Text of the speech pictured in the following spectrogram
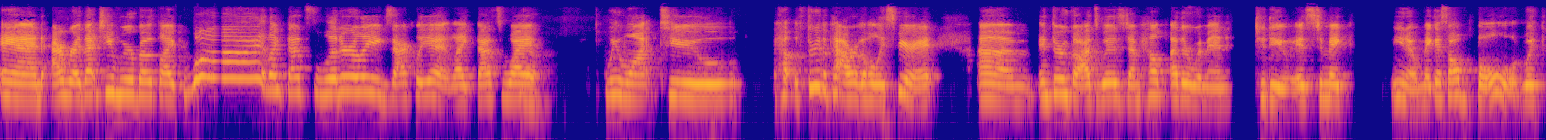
And I read that to you, and we were both like, what? Like, that's literally exactly it. Like, that's what yeah. we want to help through the power of the Holy Spirit um, and through God's wisdom, help other women to do is to make you know make us all bold with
